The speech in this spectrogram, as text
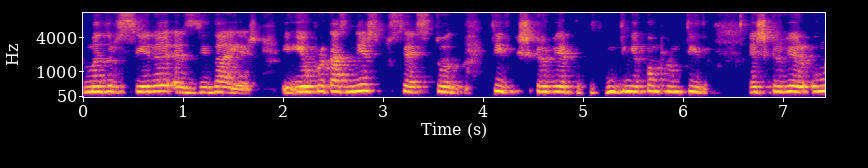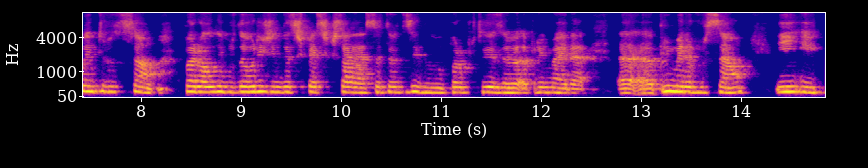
amadurecer as ideias. Eu, por acaso, neste processo todo, tive que escrever, porque me tinha comprometido a escrever uma introdução para o livro da origem das espécies que está a ser traduzido para o português a primeira, a primeira versão, e, e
